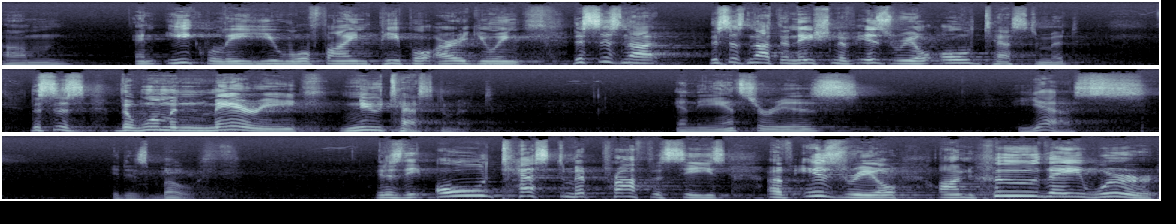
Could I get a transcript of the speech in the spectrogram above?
Um, and equally, you will find people arguing this is not This is not the nation of Israel, Old Testament. This is the woman Mary, New Testament. And the answer is yes, it is both. It is the Old Testament prophecies of Israel on who they were.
